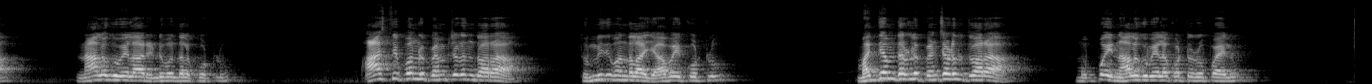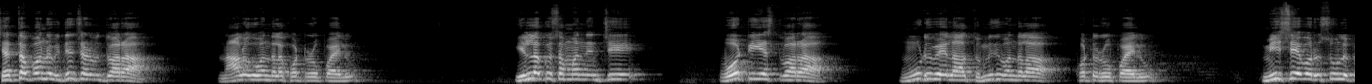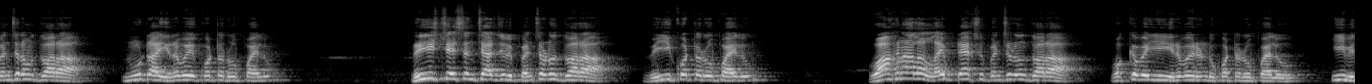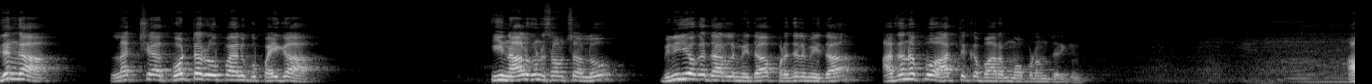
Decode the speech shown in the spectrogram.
నాలుగు వేల రెండు వందల కోట్లు. ఆస్తి పన్ను పెంచడం ద్వారా తొమ్మిది వందల యాభై కోట్లు. మద్యం ధరలు పెంచడం ద్వారా ముప్పై నాలుగు వేల కోట్ల రూపాయలు. చెత్త పన్ను విధించడం ద్వారా నాలుగు వందల కోట్ల రూపాయలు ఇళ్ళకు సంబంధించి ఓటీఎస్ ద్వారా మూడు వేల తొమ్మిది వందల కోట్ల రూపాయలు మీ సేవ రుసుములు పెంచడం ద్వారా నూట ఇరవై కోట్ల రూపాయలు రిజిస్ట్రేషన్ ఛార్జీలు పెంచడం ద్వారా వెయ్యి కోట్ల రూపాయలు వాహనాల లైఫ్ ట్యాక్స్ పెంచడం ద్వారా ఒక్క వెయ్యి ఇరవై రెండు కోట్ల రూపాయలు. ఈ విధంగా లక్ష కోట్ల రూపాయలకు పైగా ఈ నాలుగున్నర సంవత్సరాల్లో వినియోగదారుల మీద ప్రజల మీద అదనపు ఆర్థిక భారం మోపడం జరిగింది.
